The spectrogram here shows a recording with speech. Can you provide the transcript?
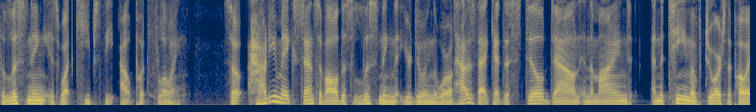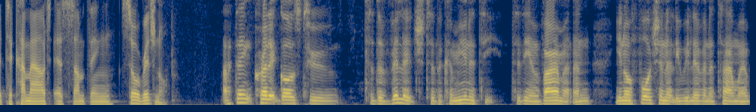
The listening is what keeps the output flowing. So, how do you make sense of all this listening that you're doing in the world? How does that get distilled down in the mind and the team of George the Poet to come out as something so original? I think credit goes to to the village, to the community, to the environment. And, you know, fortunately, we live in a time where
